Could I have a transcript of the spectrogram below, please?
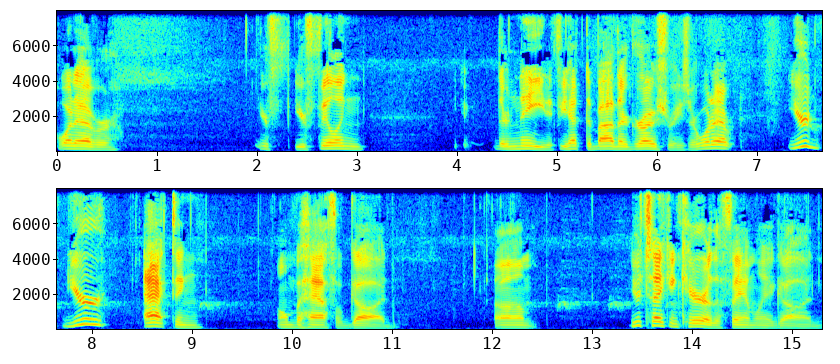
whatever. You're you're feeling their need if you have to buy their groceries or whatever. You're you're acting on behalf of God. Um, you're taking care of the family of God.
